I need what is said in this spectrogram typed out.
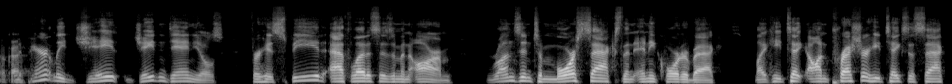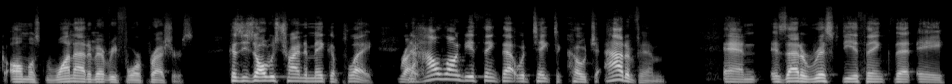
Okay. And apparently, Jay, Jayden Daniels, for his speed, athleticism, and arm, runs into more sacks than any quarterback. Like he take on pressure, he takes a sack almost one out of every four pressures because he's always trying to make a play. Right. Now, how long do you think that would take to coach out of him? And is that a risk? Do you think that a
